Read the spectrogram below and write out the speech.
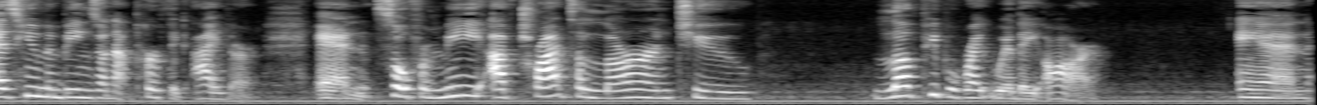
as human beings are not perfect either. And so for me, I've tried to learn to love people right where they are and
